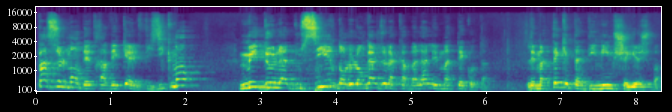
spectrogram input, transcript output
pas seulement d'être avec elle physiquement, mais de l'adoucir dans le langage de la Kabbalah, les matekota. Les matek est un dinim sheyeshba.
